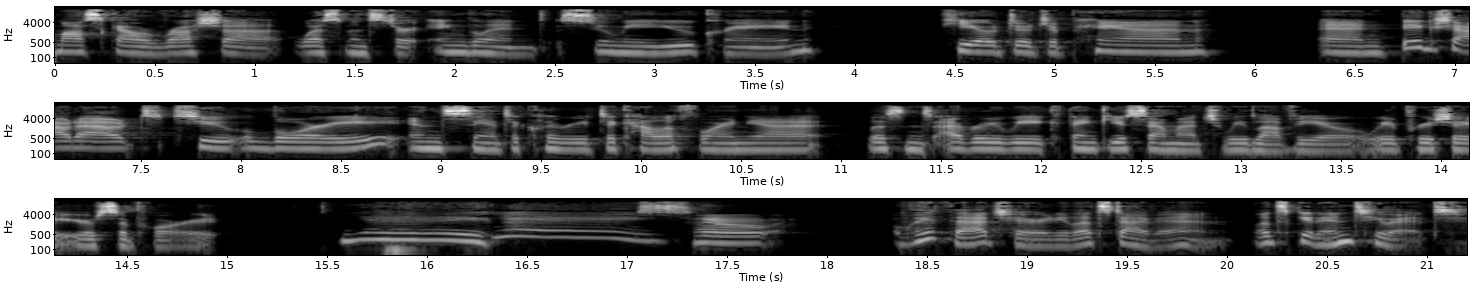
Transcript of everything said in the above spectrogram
Moscow, Russia, Westminster, England, Sumy, Ukraine, Kyoto, Japan, and big shout out to Lori in Santa Clarita, California. Listens every week. Thank you so much. We love you. We appreciate your support. Yay. Yay. So, with that, Charity, let's dive in. Let's get into it.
